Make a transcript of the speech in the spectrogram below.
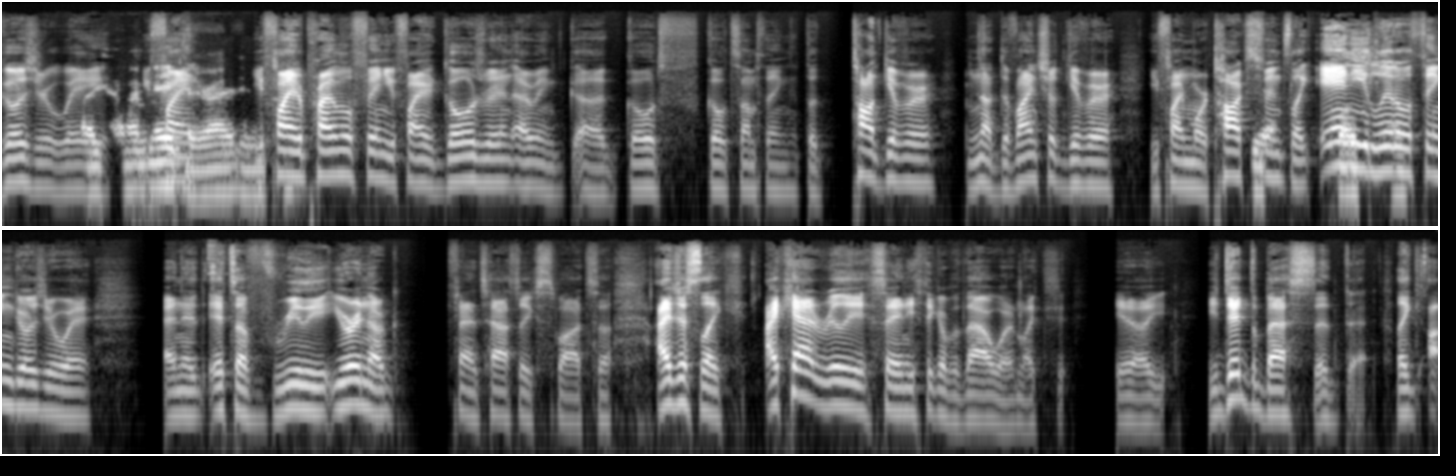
goes your way. And I you find- it right. You find a primal fin, you find a gold rin, I mean, uh, gold, gold something, the taunt giver, I'm not divine shield giver. You find more tox Yeah, fins. Like any both little thing goes your way, and it, it's a really you're in a fantastic spot. So I just like I can't really say anything about that one. Like you know, you, you did the best. And, uh, like uh,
